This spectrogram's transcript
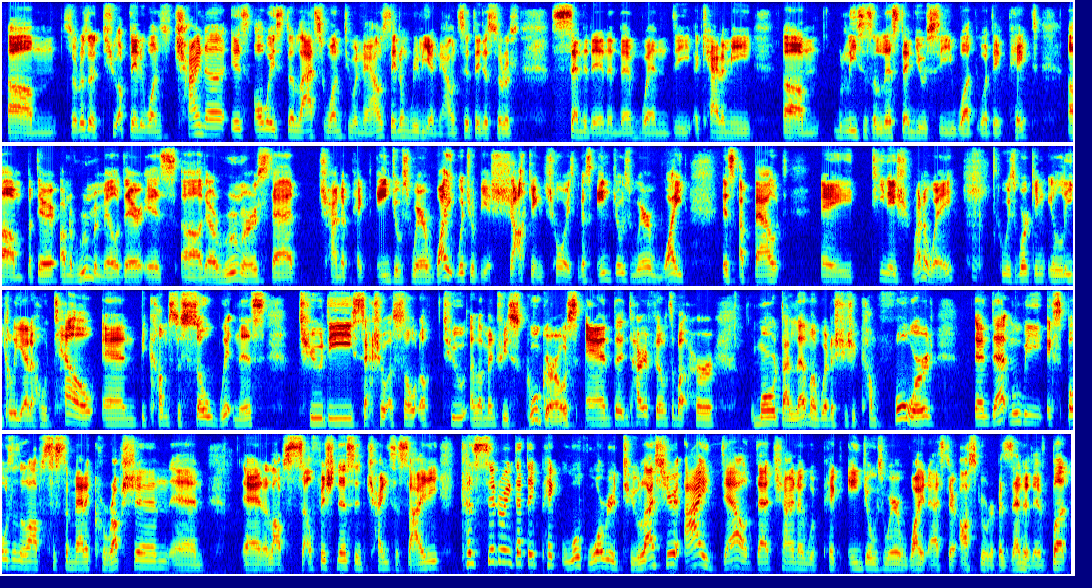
Um, so those are two updated ones. China is always the last one to announce. They don't really announce it. They just sort of send it in and then when the academy um, releases a list then you see what what they picked. Um, but there on the rumor mill there is uh, there are rumors that China picked Angels Wear White, which would be a shocking choice because Angels Wear White is about a teenage runaway who is working illegally at a hotel and becomes the sole witness to the sexual assault of two elementary schoolgirls. And the entire film is about her moral dilemma whether she should come forward. And that movie exposes a lot of systematic corruption and and a lot of selfishness in Chinese society. Considering that they picked Wolf Warrior 2 last year, I doubt that China would pick Angels Wear White as their Oscar representative. But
